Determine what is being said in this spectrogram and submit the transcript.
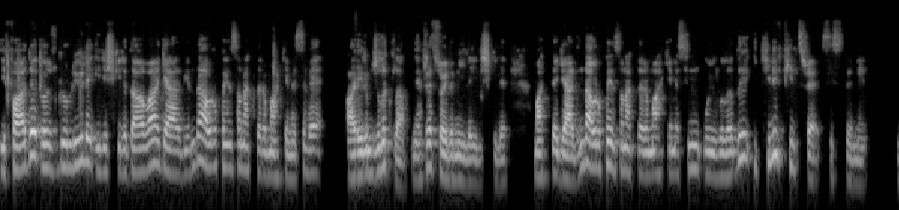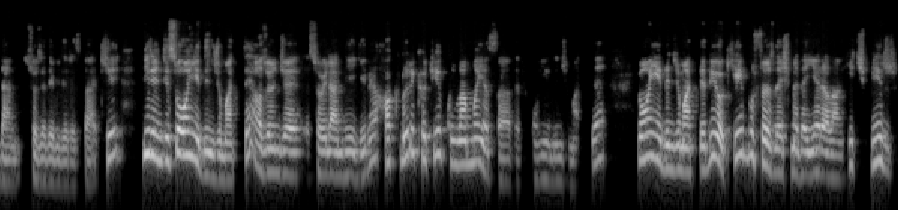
ifade özgürlüğüyle ilişkili dava geldiğinde Avrupa İnsan Hakları Mahkemesi ve ayrımcılıkla, nefret söylemiyle ilişkili madde geldiğinde Avrupa İnsan Hakları Mahkemesi'nin uyguladığı ikili filtre sisteminden söz edebiliriz belki. Birincisi 17. madde, az önce söylendiği gibi hakları kötüye kullanma yasağıdır 17. madde. Ve 17. madde diyor ki bu sözleşmede yer alan hiçbir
